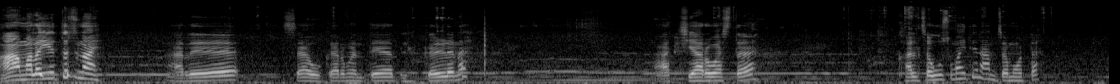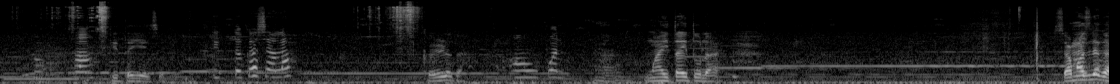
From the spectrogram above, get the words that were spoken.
आम्हाला येतच नाही. अरे सावकार म्हणतात कळलं ना? आज चार वाजता खालचा ऊस माहिती ना आमचा मोठा? तिथं यायचं. तिथं कशाला? कळलं का? पण माहीत आहे तुला. समजलं का?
